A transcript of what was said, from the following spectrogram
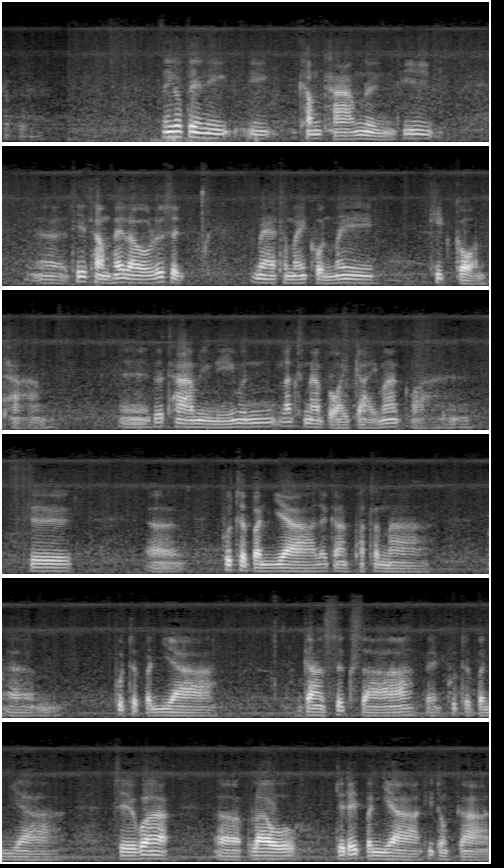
ครับผมนี่ก็เป็นอีกอีกคำถามหนึ่งที่ที่ทำให้เรารู้สึกแม้ทำไมคนไม่คิดก่อนถามก็ถามอย่างนี้มันลักษณะปล่อยไก่มากกว่า คือ พุทธปัญญาและการพัฒนาพุทธปัญญา การศึกษาเป็นพุทธปัญญาเชื่อว่าเราจะได้ปัญญาที่ต้องการ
